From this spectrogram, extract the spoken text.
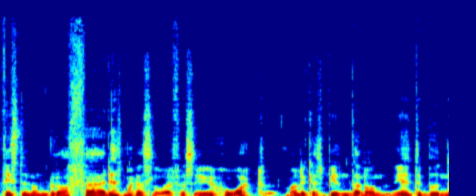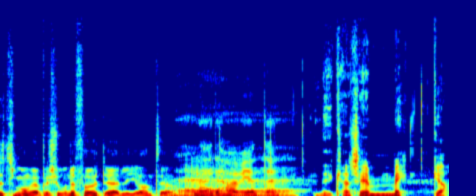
Finns det någon bra färdighet man kan slå er för att se hur hårt man lyckas binda någon? Ni har inte bundit så många personer förut i era liv antar jag. Nej, det har vi inte. Det kanske är mecka.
